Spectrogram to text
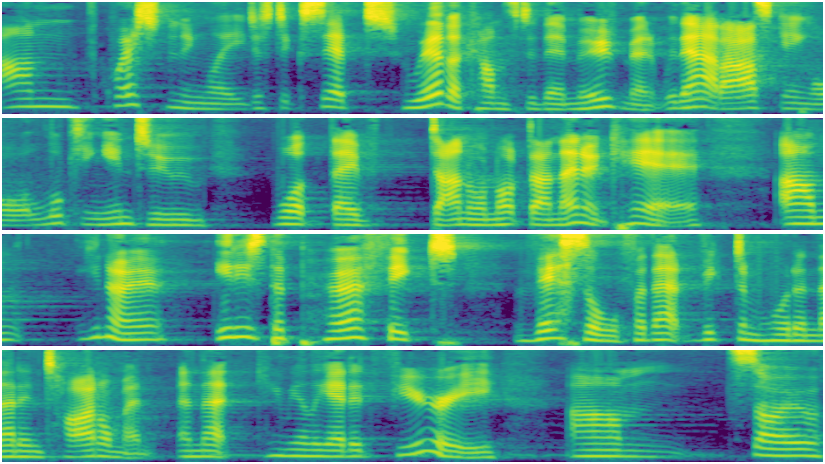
unquestioningly just accept whoever comes to their movement without asking or looking into what they've done or not done, they don't care. Um, you know, it is the perfect vessel for that victimhood and that entitlement and that humiliated fury. Um, so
